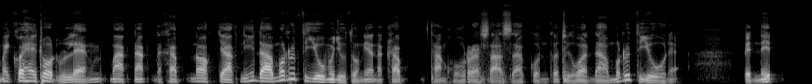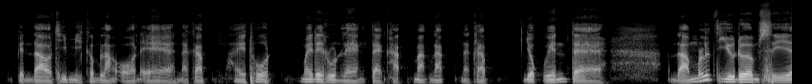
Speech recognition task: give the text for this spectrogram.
ไม่ค่อยให้โทษรุนแรงมากนักนะครับ นอกจากนี้ดาวมฤตยูมาอยู่ตรงนี้นะครับ ทางโหราศาสตร์สากลก็ถือว่าดาวมฤตยูเนี่ยเป็นนิดเป็นดาวที่มีกำลังอ่อนแอนะครับ ให้โทษไม่ได้รุนแรงแตกหักมากนักนะครับ ยกเว้นแต่ดาวมฤตยูเดิมเสีย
